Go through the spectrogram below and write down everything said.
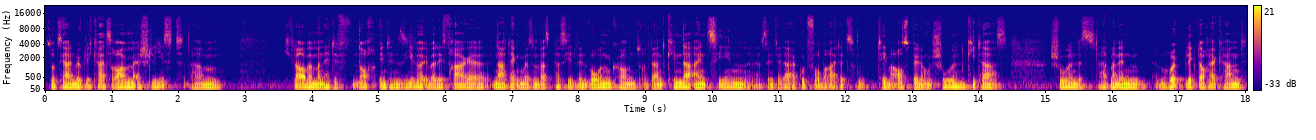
sozialen Möglichkeitsräumen erschließt. Ähm, ich glaube, man hätte noch intensiver über die Frage nachdenken müssen, was passiert, wenn Wohnen kommt und dann Kinder einziehen. Sind wir da gut vorbereitet zum Thema Ausbildung und Schulen, Kitas, Schulen. Das hat man im, im Rückblick doch erkannt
